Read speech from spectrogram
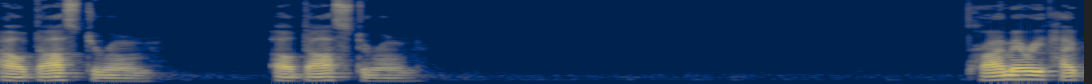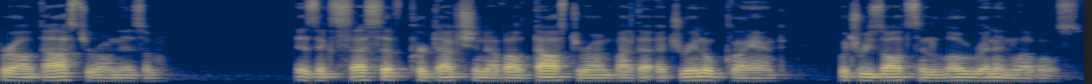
Aldosterone. Aldosterone. Primary hyperaldosteronism is excessive production of aldosterone by the adrenal gland, which results in low renin levels.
